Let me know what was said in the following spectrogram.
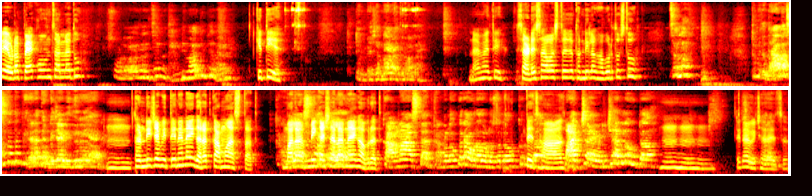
रे एवढा पॅक होऊन चाललाय तू? किती आहे? नाही माहिती. साडेसहा वाजताच्या थंडीला घाबरतोस तू? थंडीच्या भीतीने यार हम्म, थंडीच्या भीतीने नाही घरात कामं असतात. मला मी कशाला नाही घाबरत. तेच. हा. ते काय विचारायचं?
